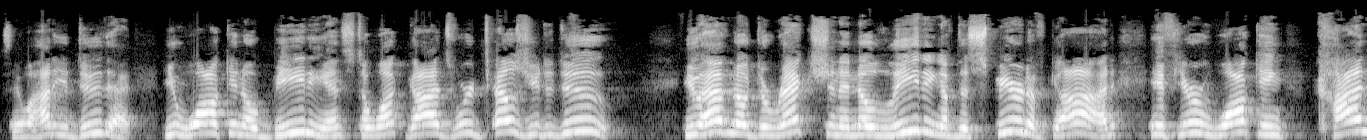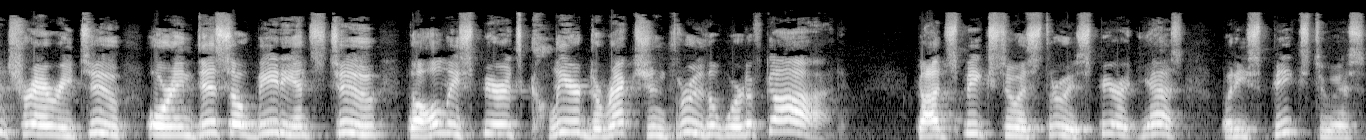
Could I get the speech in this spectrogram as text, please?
You say, well, how do you do that? You walk in obedience to what God's Word tells you to do. You have no direction and no leading of the Spirit of God if you're walking contrary to or in disobedience to the Holy Spirit's clear direction through the Word of God. God speaks to us through His Spirit, yes, but He speaks to us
